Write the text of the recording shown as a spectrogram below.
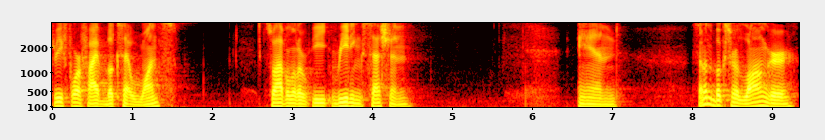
three, four, five books at once. So I'll have a little re- reading session. And some of the books are longer.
